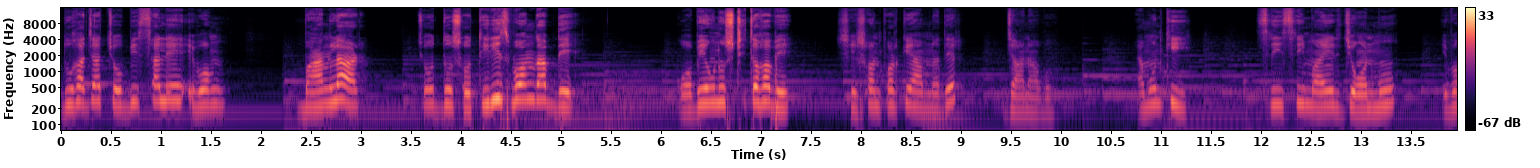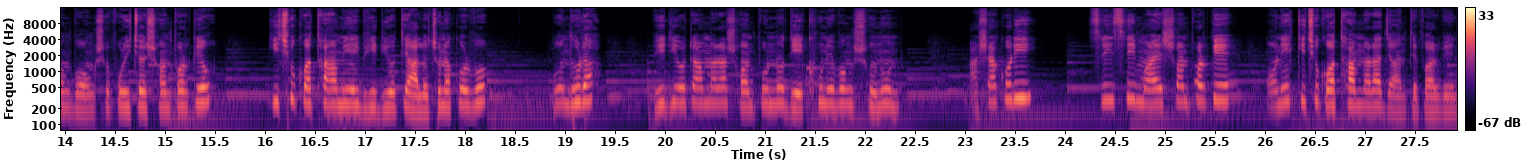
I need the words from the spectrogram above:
দু হাজার চব্বিশ সালে এবং বাংলার চোদ্দোশো তিরিশ বঙ্গাব্দে কবে অনুষ্ঠিত হবে? সে সম্পর্কে আপনাদের জানাব। এমনকি শ্রী শ্রী মায়ের জন্ম এবং বংশ পরিচয় সম্পর্কেও কিছু কথা আমি এই ভিডিওতে আলোচনা করব। বন্ধুরা, ভিডিওটা আপনারা সম্পূর্ণ দেখুন এবং শুনুন। আশা করি শ্রী শ্রী মায়ের সম্পর্কে অনেক কিছু কথা আপনারা জানতে পারবেন।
